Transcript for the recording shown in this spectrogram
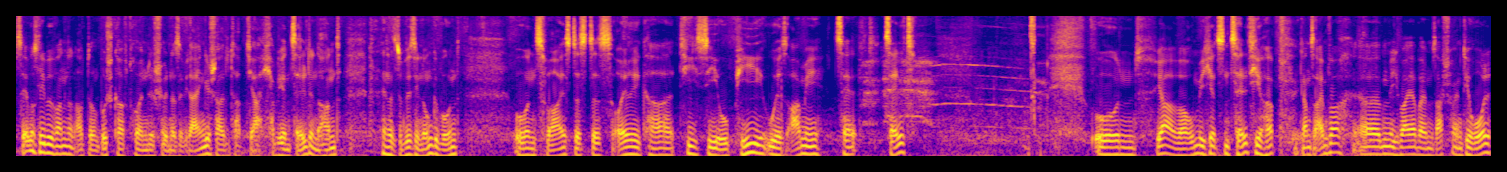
Servus liebe Wander- und Outdoor- und Buschkraftfreunde, schön, dass ihr wieder eingeschaltet habt. Ja, ich habe hier ein Zelt in der Hand, das ist ein bisschen ungewohnt. Und zwar ist das das Eureka TCOP US Army Zelt. Und ja, warum ich jetzt ein Zelt hier habe, ganz einfach. Ähm, ich war ja beim Sascha in Tirol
